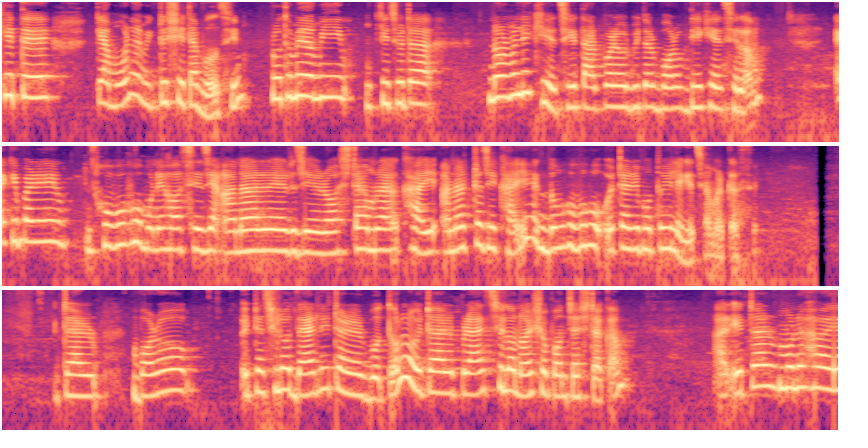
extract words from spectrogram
খেতে কেমন? আমি একটু সেটা বলছি। প্রথমে আমি কিছুটা নর্মালি খেয়েছি, তারপরে ওর ভিতর বরফ দিয়ে খেয়েছিলাম। একেবারে হুবহু মনে হচ্ছে যে আনারের যে রসটা আমরা খাই, আনারটা যে খাই, একদম হুবহু ওইটার মতোই লেগেছে আমার কাছে। এটার বড়, এটা ছিল দেড় লিটারের বোতল, ওইটার প্রাইস ছিল নয়শো পঞ্চাশ টাকা। আর এটার মনে হয়,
